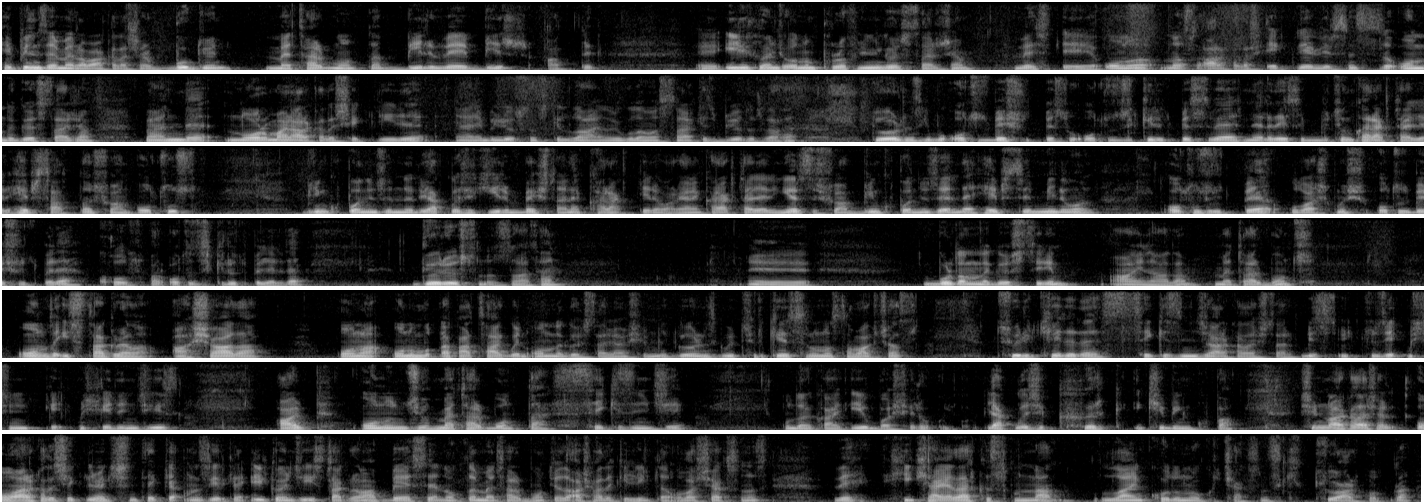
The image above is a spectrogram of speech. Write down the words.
Hepinize merhaba arkadaşlar. Bugün Metal Bond'da 1v1 attık. Ee, ilk önce onun profilini göstereceğim. Ve e, onu nasıl arkadaş ekleyebilirsiniz size onu da göstereceğim. Bende normal arkadaş ekliydi. Yani biliyorsunuz ki Line uygulamasını herkes biliyordur zaten. Gördüğünüz gibi 35 rütbesi, 32 rütbesi ve neredeyse bütün karakterleri hepsi hatta şu an 30. 1000 kupanın üzerinde de yaklaşık 25 tane karakteri var. Yani karakterlerin yarısı şu an 1000 kupanın üzerinde hepsi minimum 30 rütbeye ulaşmış. 35 rütbede Colt var. 32 rütbeleri de görüyorsunuz zaten. Ee, buradan da göstereyim. Aynı adam Metal Bond. Onu da Instagram'a aşağıda ona onu mutlaka takip edin. Onu da göstereceğim şimdi. Gördüğünüz gibi Türkiye sıralamasına bakacağız. Türkiye'de de 8. arkadaşlar. Biz 377.yiz. Alp 10. Metal Bond'da 8. Bu da gayet iyi bir başarı. Yaklaşık 42 bin kupa. Şimdi arkadaşlar onu arkadaş eklemek için tek yapmanız gereken ilk önce Instagram'a bs.metalbond ya da aşağıdaki linkten ulaşacaksınız. Ve hikayeler kısmından line kodunu okutacaksınız QR kodla.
